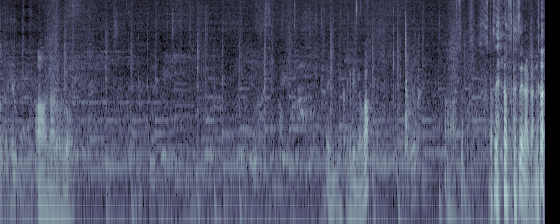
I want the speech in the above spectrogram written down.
ちょっと減るからな。ああなるほど。かけてみようかああそうかそうか。二つな二つなあかんな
